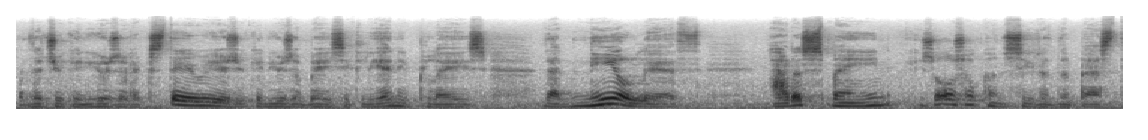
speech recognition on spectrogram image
that you can use at exteriors, you can use it basically any place. That Neolith out of Spain is also considered the best.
